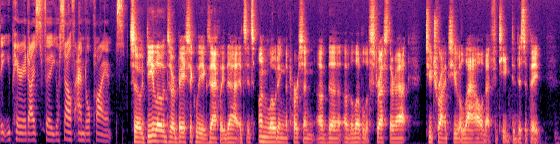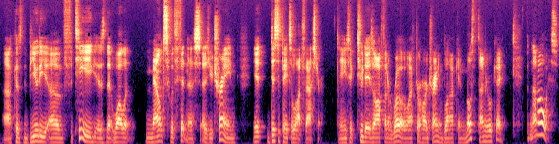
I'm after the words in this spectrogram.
that you periodize for yourself and or clients? So deloads are basically exactly that. It's it's unloading the person of the of the level of stress they're at to try to allow that fatigue to dissipate. Because uh, the beauty of fatigue is that while it mounts with fitness as you train, it dissipates a lot faster. And you take two days off in a row after a hard training block, and most of the time you're okay. But not always,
